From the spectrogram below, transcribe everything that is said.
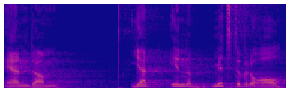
And um, Yet, in the midst of it all,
